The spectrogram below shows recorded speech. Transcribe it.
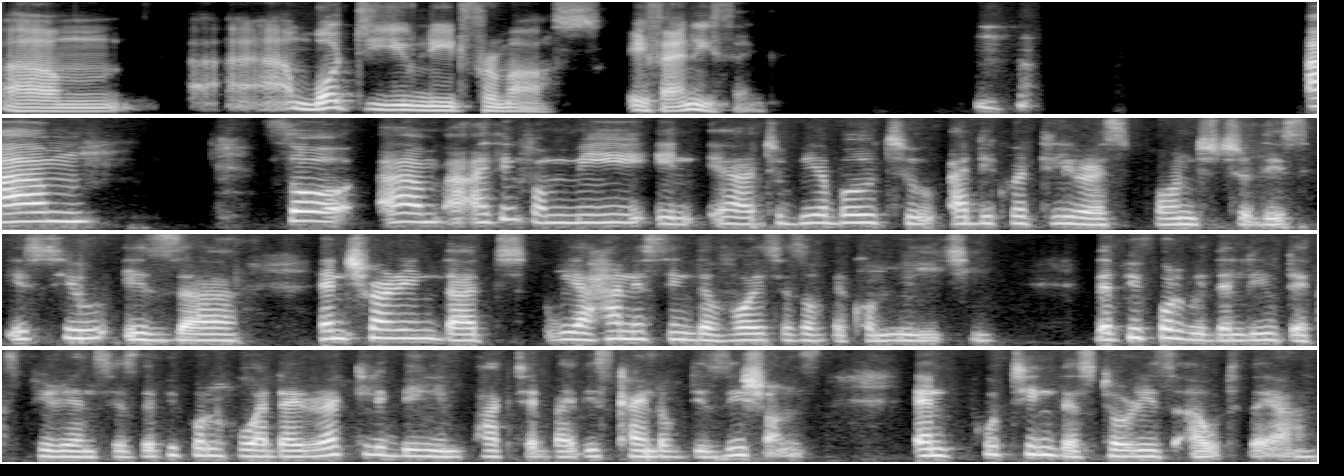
um, and what do you need from us, if anything? Um, so um, I think for me, in uh, to be able to adequately respond to this issue is uh, ensuring that we are harnessing the voices of the community, the people with the lived experiences, the people who are directly being impacted by these kind of decisions, and putting the stories out there.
